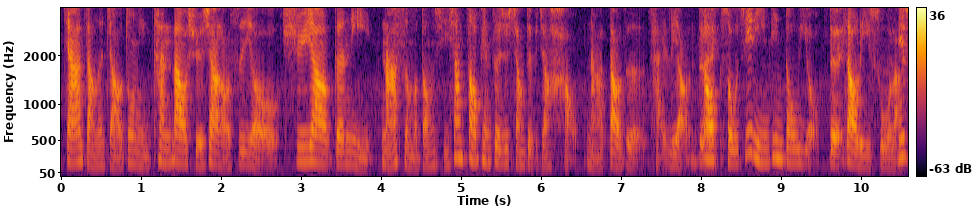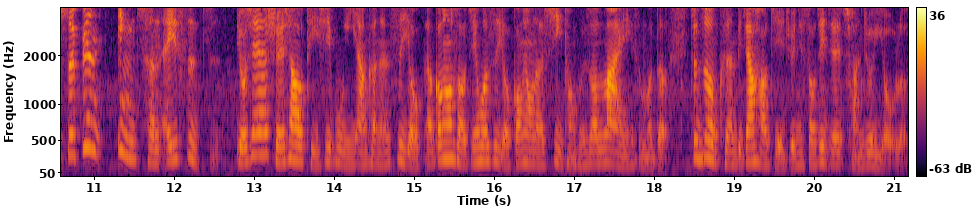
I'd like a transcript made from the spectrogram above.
家长的角度，你看到学校老师有需要跟你拿什么东西，像照片，这就相对比较好拿到的材料。照手机里一定都有。对。照理说了，你随便印成 A 四纸。有些学校体系不一样，可能是有呃公用手机，或是有公用的系统，比如说 Line 什么的，就这种可能比较好解决。你手机直接传就有了。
